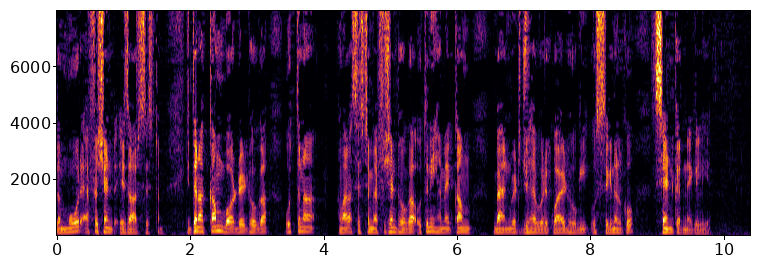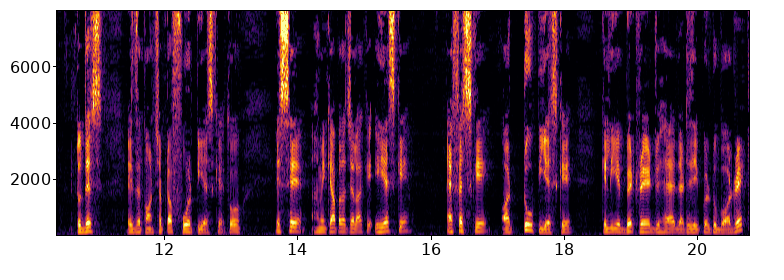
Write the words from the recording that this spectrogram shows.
the more efficient is our system جتنا کم باڈ ریٹ ہوگا، اتنا ہمارا سسٹم ایفیشینٹ ہوگا، اتنی ہمیں کم بینڈ جو ہے وہ ریکوائرڈ ہوگی اس سگنل کو سینڈ کرنے کے لیے۔ تو this is the concept of four P S K تو اس سے ہمیں کیا پتا چلا کہ A S K F S K اور ٹو پی ایس کے کے لیے بٹ ریٹ جو ہے that is equal to baud rate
